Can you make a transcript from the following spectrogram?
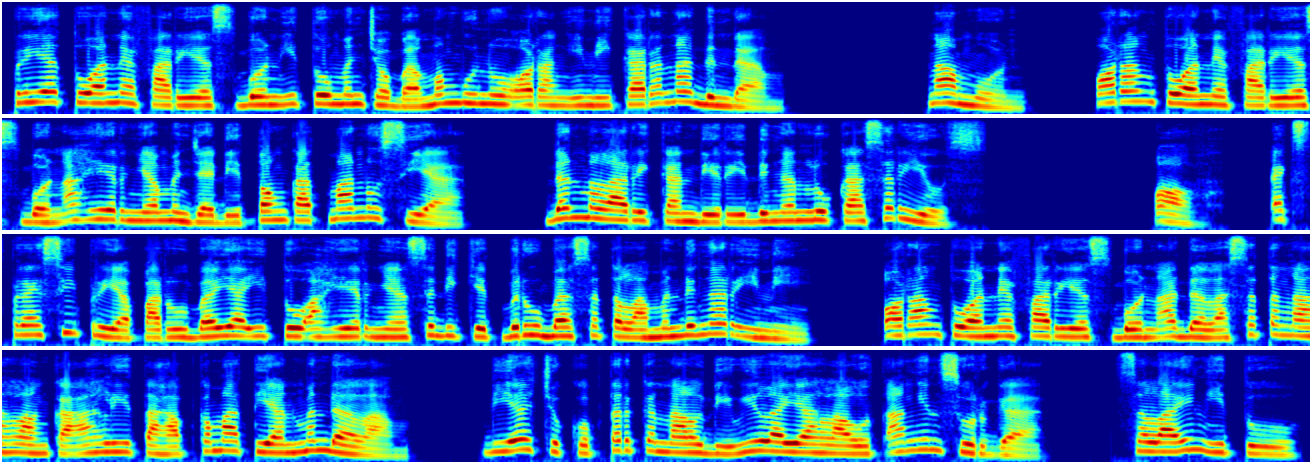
pria tua Nefarious Bone itu mencoba membunuh orang ini karena dendam. Namun, orang tua Nefarious Bone akhirnya menjadi tongkat manusia, dan melarikan diri dengan luka serius. Oh, ekspresi pria parubaya itu akhirnya sedikit berubah setelah mendengar ini. Orang tua Nefarious Bone adalah setengah langkah ahli tahap kematian mendalam. Dia cukup terkenal di wilayah Laut Angin Surga. Selain itu,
